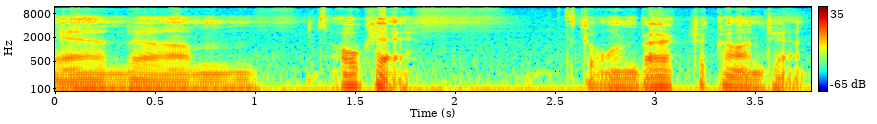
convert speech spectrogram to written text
And um, okay, going back to content.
